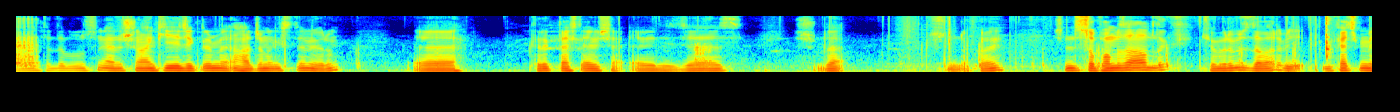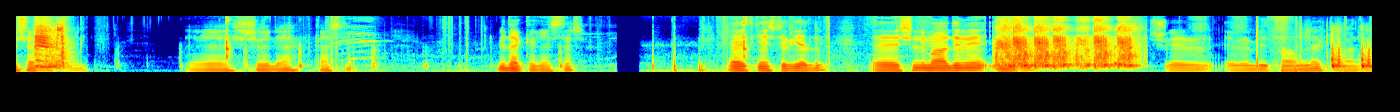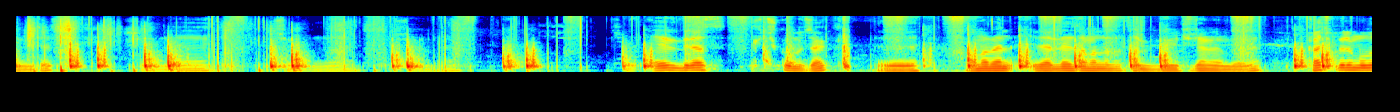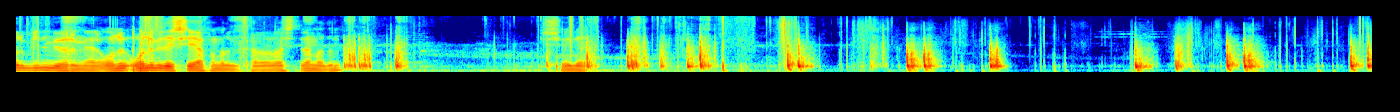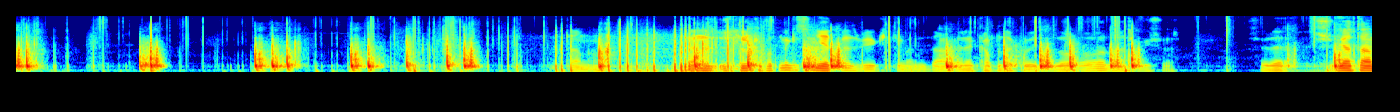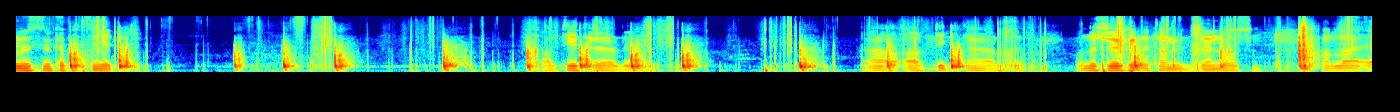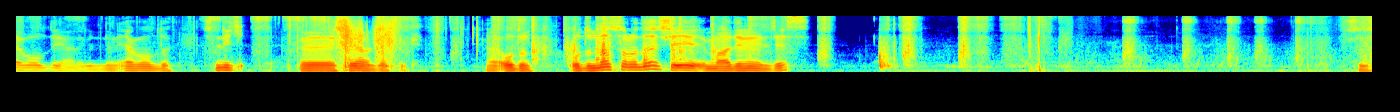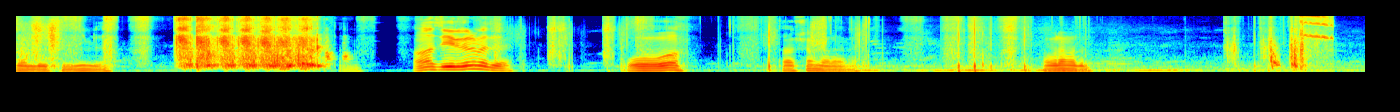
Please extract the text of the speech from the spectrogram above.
Envanterde bulunsun yani şu anki yiyeceklerimi harcamak istemiyorum. Ee, kırık taşla ev, ev edeceğiz. Şurada şunu da koy. Şimdi sopamızı aldık. Kömürümüz de var. Bir birkaç bir meşale yapalım. Ee, şöyle kaç? Bir dakika gençler. Evet gençler geldim. Ee, şimdi madeni ineceğiz. Şu ev, eve bir tamamlayak madeni ineceğiz. Ev biraz küçük olacak. Ee, ama ben ilerleyen zamanlarda tabii büyüteceğim ben böyle. Kaç bölüm olur bilmiyorum yani. Onu onu bile şey yapamadım, kararlaştıramadım. Şöyle Yalnız üstünü kapatmak için yetmez büyük ihtimalle. Daha böyle kapı da koyacağız. O, o daha çok iş var. Şöyle şu yatağımın üstünü kapatsın yeter. Altı yeter herhalde ya. Aa arttı iki tane arttı. Onu da şuraya koyayım da tam bir düzenli olsun. Vallahi ev oldu yani bildiğin ev oldu. Şimdi eee, şey alacaktık. Ha, odun. Odundan sonra da şeyi madene ineceğiz. Yiyeyim de. Tamam. Aa zehir vermedi. Oo. Tavşan var abi. Vuramadım.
